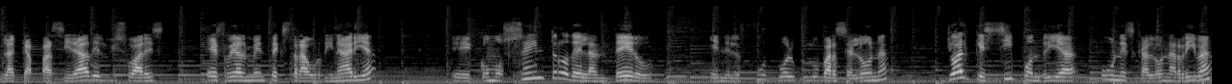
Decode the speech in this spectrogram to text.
La capacidad de Luis Suárez es realmente extraordinaria. Eh, como centro delantero en el Fútbol Club Barcelona, yo al que sí pondría un escalón arriba,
